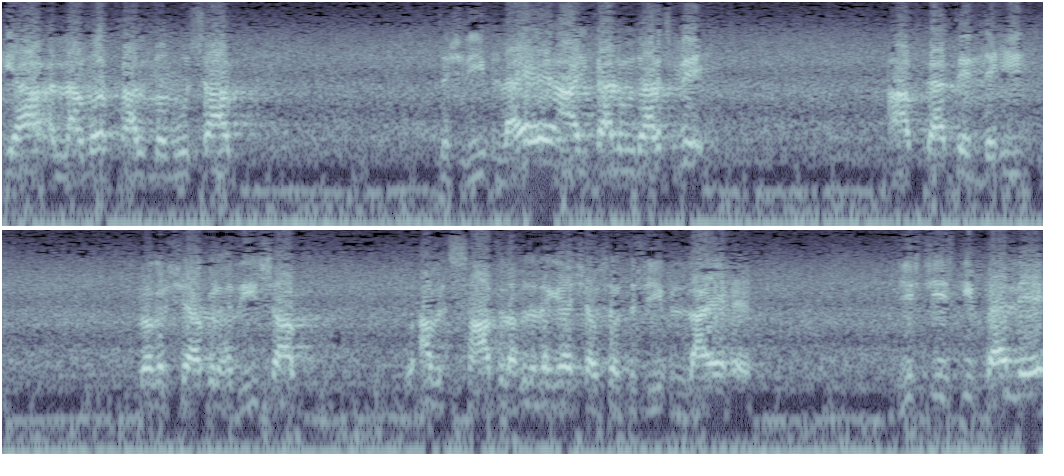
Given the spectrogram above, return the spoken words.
کیا علامہ خال محمود صاحب تشریف لائے ہیں آج کال مدارس میں، آپ کہتے نہیں، مگر شیخ الحدیث صاحب اب ساتھ لفظ لگے شب سب تشریف لائے ہیں۔ جس چیز کی پہلے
